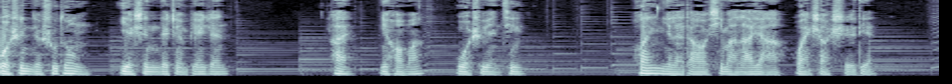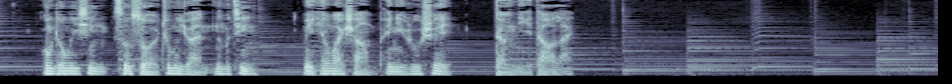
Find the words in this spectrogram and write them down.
我是你的树洞，也是你的枕边人。嗨，你好吗？我是远近，欢迎你来到喜马拉雅晚上十点。公众微信搜索“这么远那么近”，每天晚上陪你入睡，等你到来。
